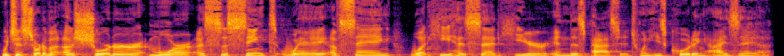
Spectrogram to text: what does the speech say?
which is sort of a, a shorter, more a succinct way of saying what he has said here in this passage when he's quoting Isaiah.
